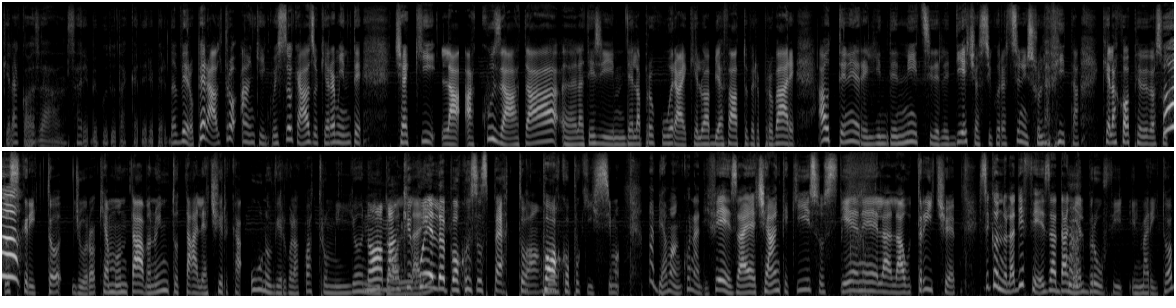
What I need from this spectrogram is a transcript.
che la cosa sarebbe potuta accadere per davvero. Peraltro, anche in questo caso, chiaramente c'è chi l'ha accusata, eh, la tesi della procura è che lo abbia fatto per provare a ottenere gli indennizi delle 10 assicurazioni sulla vita che la coppia aveva sottoscritto, giuro, che ammontavano in totale a circa 1,4 milioni No, di ma dollari. anche quello è poco sospetto. amo. Poco, pochissimo. Ma abbiamo anche una difesa, eh. c'è anche chi sostiene la- l'autrice. Secondo la difesa, Daniel Brufi, il marito,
